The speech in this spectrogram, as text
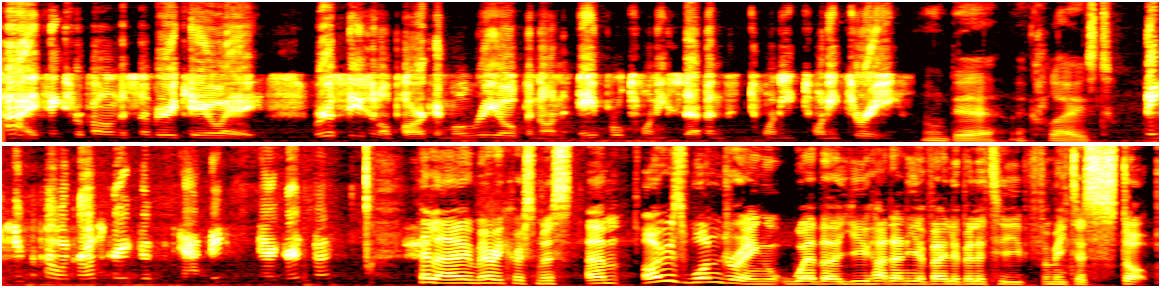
Hi, thanks for calling the Sunbury KOA. We're a seasonal park and we'll reopen on April 27th, 2023. Oh dear, they're closed. Thank you for calling Cross Creek. This is Kathy. Merry Christmas. Hello, Merry Christmas. Um, I was wondering whether you had any availability for me to stop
